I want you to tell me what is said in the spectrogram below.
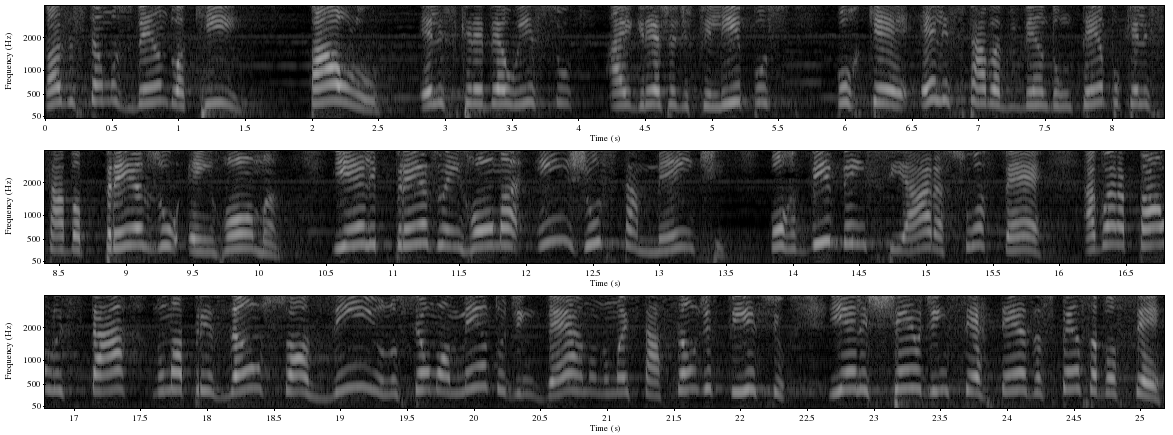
Nós estamos vendo aqui, Paulo, ele escreveu isso à igreja de Filipos, porque ele estava vivendo um tempo que ele estava preso em Roma, e ele preso em Roma injustamente, por vivenciar a sua fé, Agora, Paulo está numa prisão sozinho, no seu momento de inverno, numa estação difícil, e ele cheio de incertezas. Pensa você,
